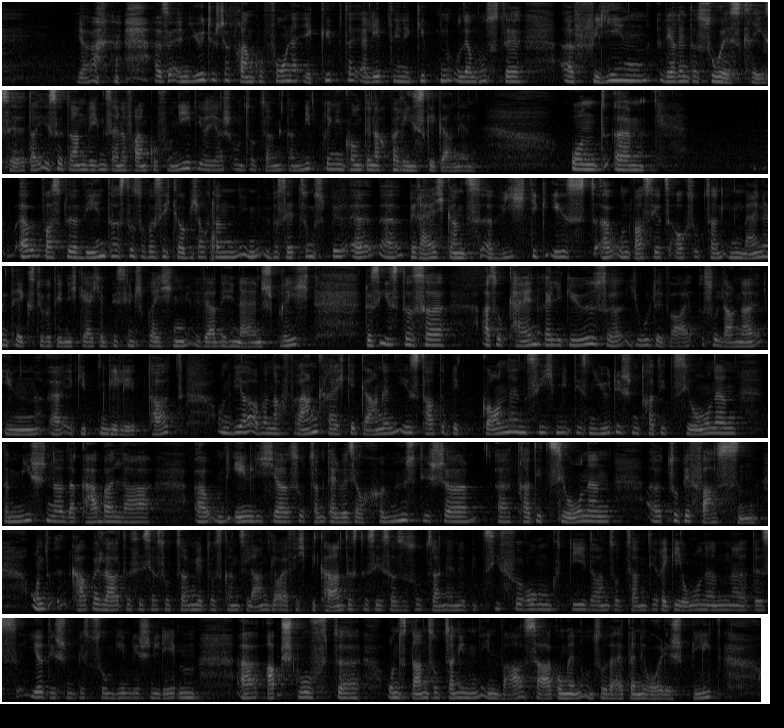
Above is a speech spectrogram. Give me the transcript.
Ja, also ein jüdischer frankophoner Ägypter, er lebte in Ägypten und er musste fliehen während der Suez-Krise. Da ist er dann wegen seiner Frankophonie, die er ja schon sozusagen dann mitbringen konnte, nach Paris gegangen. Und ähm, äh, was du erwähnt hast, also was ich glaube ich auch dann im Übersetzungsbereich ganz äh, wichtig ist und was jetzt auch sozusagen in meinen Text, über den ich gleich ein bisschen sprechen werde, hineinspricht, das ist, dass er also kein religiöser Jude war, solange er in äh, Ägypten gelebt hat. Und wie er aber nach Frankreich gegangen ist, hat er begonnen, sich mit diesen jüdischen Traditionen der Mishnah, der Kabbalah äh, und ähnlicher, sozusagen teilweise auch mystischer äh, Traditionen zu befassen. Und Kabbalah, das ist ja sozusagen etwas ganz landläufig Bekanntes, das ist also sozusagen eine Bezifferung, die dann sozusagen die Regionen äh, des irdischen bis zum himmlischen Leben äh, abstuft äh, und dann sozusagen in, in Wahrsagungen und so weiter eine Rolle spielt.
